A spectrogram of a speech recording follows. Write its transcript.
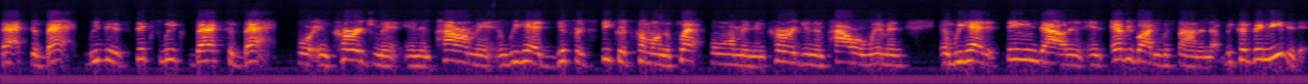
back-to-back. We did six weeks back-to-back for encouragement and empowerment, and we had different speakers come on the platform and encourage and empower women. And we had it themed out, and, and everybody was signing up because they needed it.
